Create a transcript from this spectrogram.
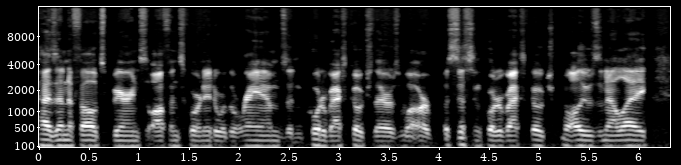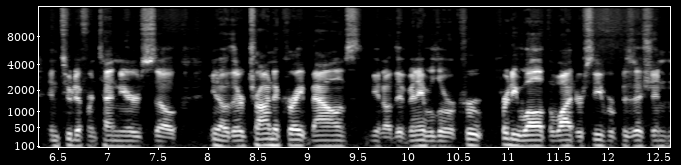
has NFL experience, offense coordinator with the Rams and quarterbacks coach there as well, or assistant quarterbacks coach while he was in LA in two different tenures. So, you know, they're trying to create balance. You know, they've been able to recruit pretty well at the wide receiver position.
